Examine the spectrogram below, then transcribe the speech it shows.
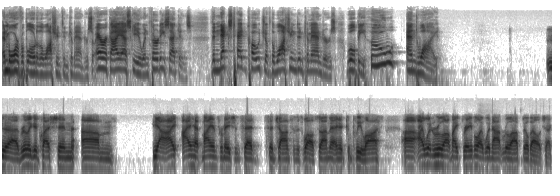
and more of a blow to the Washington Commanders. So, Eric, I ask you in 30 seconds the next head coach of the Washington Commanders will be who and why? Yeah, really good question. Um, yeah, I, I had my information said said Johnson as well, so I'm at a complete loss. Uh, I wouldn't rule out Mike Vrabel. I would not rule out Bill Belichick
